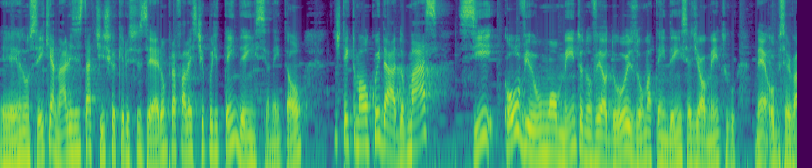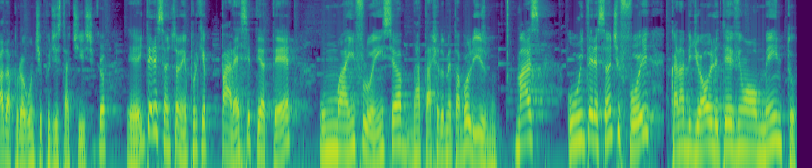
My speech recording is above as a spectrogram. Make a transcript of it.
É, eu não sei que análise estatística que eles fizeram para falar esse tipo de tendência, né? Então a gente tem que tomar um cuidado, mas se houve um aumento no VO2 ou uma tendência de aumento né, observada por algum tipo de estatística, é interessante também, porque parece ter até uma influência na taxa do metabolismo. Mas o interessante foi o canabidiol ele teve um aumento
